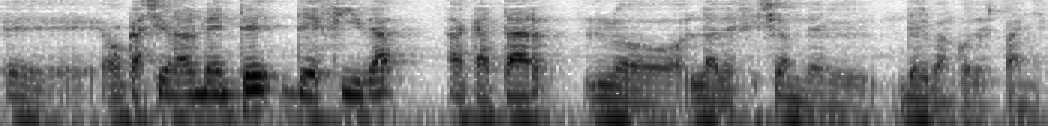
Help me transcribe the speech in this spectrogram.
eh, ocasionalmente decida acatar la decisión del Banco de España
